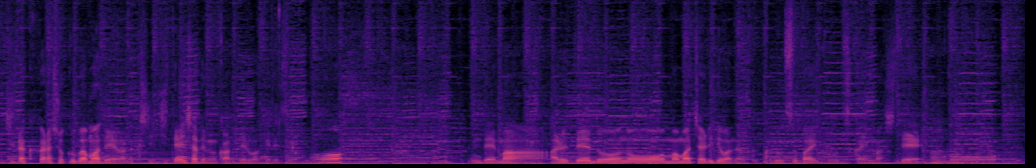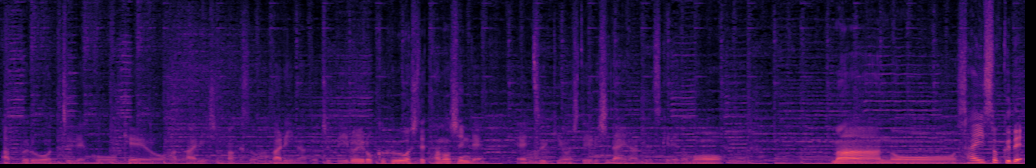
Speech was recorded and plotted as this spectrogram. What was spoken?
自宅から職場まで私自転車で向かってるわけですよ。お。でまあある程度のママチャリではなくクロスバイクを使いまして、ん。こうアップルウォッチでこう経路を測り心拍数を測りなどちょっといろいろ工夫をして楽しんで、え通勤をしている次第なんですけれども、まああのー最速で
